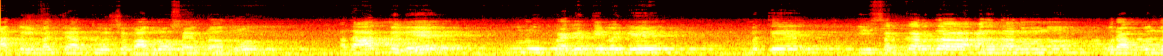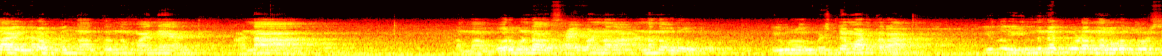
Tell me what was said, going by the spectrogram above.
ಆದಮೇಲೆ ಮತ್ತೆ ಹತ್ತು ವರ್ಷ ಬಾಬುರಾವ್ ಸಾಹೇಬರು ಆದರು ಅದಾದಮೇಲೆ ಇವರು ಪ್ರಗತಿ ಬಗ್ಗೆ ಮತ್ತು ಈ ಸರ್ಕಾರದ ಅನುದಾನವನ್ನು ಅವರ ಅಪ್ಪಂದ, ಇವರ ಅಪ್ಪಂದ ಅಂತಂದು ಮಾನ್ಯ ಅಣ್ಣ, ನಮ್ಮ ಗೋರ್ಬಂಡ ಸಾಹೇಬಣ್ಣ ಅಣ್ಣನವರು ಇವರು ಪ್ರಶ್ನೆ ಮಾಡ್ತಾರೆ. ಇದು ಇಂದಿನ ಕೂಡ ನಲವತ್ತು ವರ್ಷ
